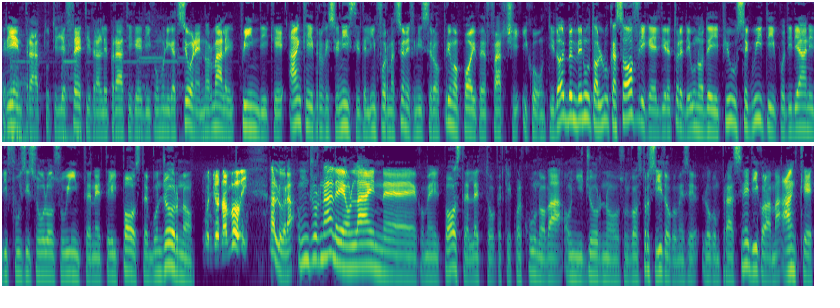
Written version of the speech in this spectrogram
rientra a tutti gli effetti tra le pratiche di comunicazione. È normale quindi che anche i professionisti dell'informazione finissero prima o poi per farci i conti. Do il benvenuto a Luca Sofri che è il direttore di uno dei più seguiti quotidiani diffusi solo su internet, il Post. Buongiorno. Buongiorno a voi. Allora, un giornale online eh, come il Post è letto perché qualcuno va ogni giorno sul vostro sito come se lo comprassi in edicola, ma anche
